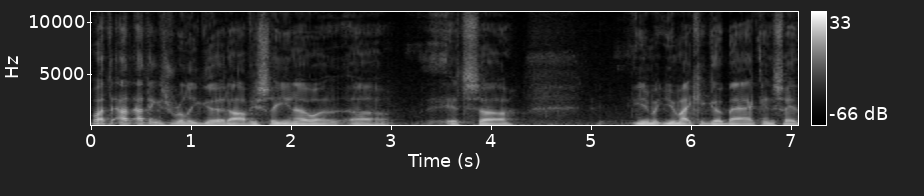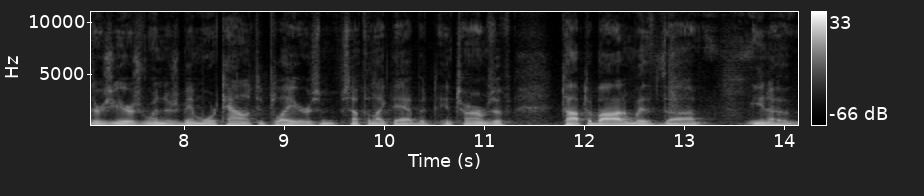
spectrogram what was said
Well, I, th- I think it's really good. Obviously, you know, uh, uh, it's uh, you you might could go back and say there's years when there's been more talented players and something like that, but in terms of top to bottom with uh, you know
